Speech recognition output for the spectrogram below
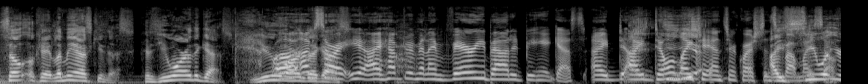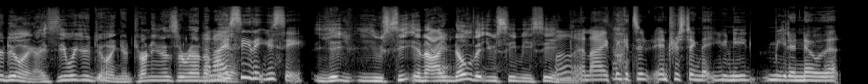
So, okay, let me ask you this because you are the guest. You Well, are the I'm guest. sorry. Yeah, I have to admit, I'm very bad at being a guest. I, I don't like Yeah, to answer questions I about myself. I see what you're doing. I see what you're doing. You're turning this around and on me. I see that you see. You, you see, and I know that you see me seeing Well, and I think it's interesting that you need me to know that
